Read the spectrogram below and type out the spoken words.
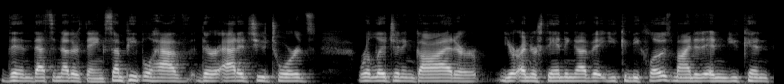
then that's another thing. Some people have their attitude towards religion and God or your understanding of it. You can be closed minded and you can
